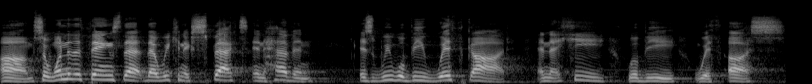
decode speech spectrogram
Um, so one of the things that, that we can expect in heaven is we will be with God and that He will be with us.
